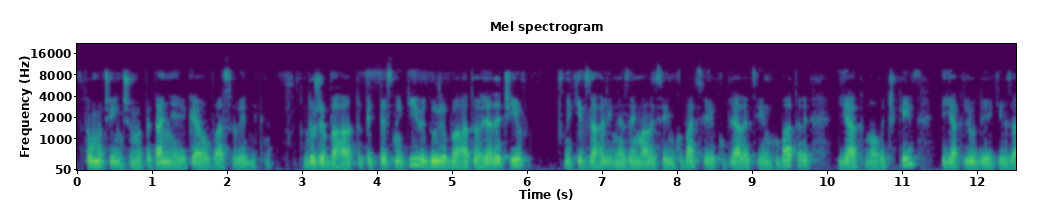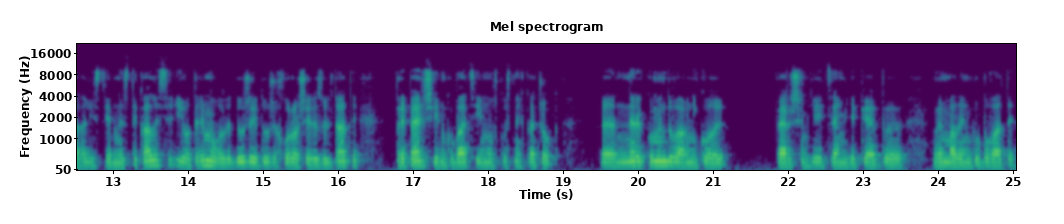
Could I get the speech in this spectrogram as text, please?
в тому чи іншому питанні, яке у вас виникне дуже багато підписників і дуже багато глядачів, які взагалі не займалися інкубацією, купляли ці інкубатори як новички, як люди, які взагалі з цим не стикалися, і отримували дуже і дуже хороші результати при першій інкубації мускусних качок. Е, Не рекомендував ніколи першим яйцем, яке б е, ви мали інкубувати,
